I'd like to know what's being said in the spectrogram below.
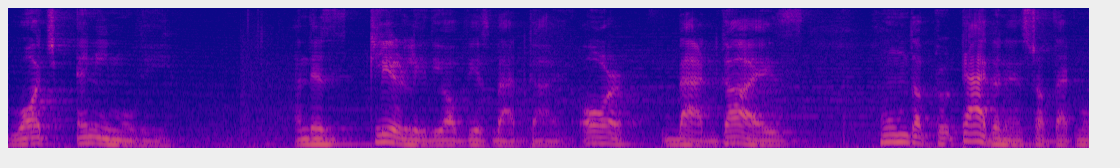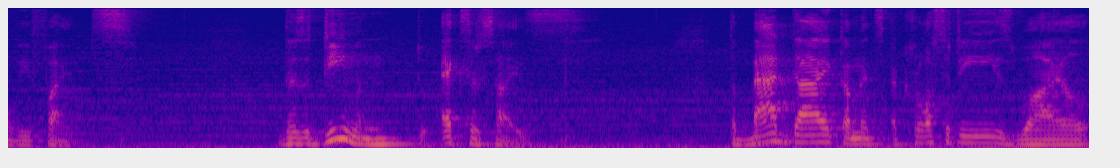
watch any movie and there's clearly the obvious bad guy or bad guys whom the protagonist of that movie fights. There's a demon to exorcise. The bad guy commits atrocities while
